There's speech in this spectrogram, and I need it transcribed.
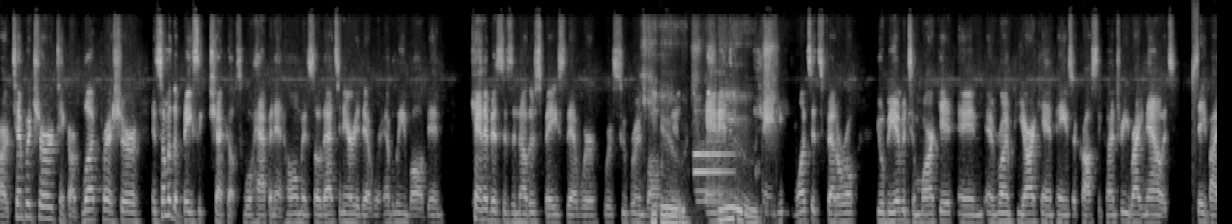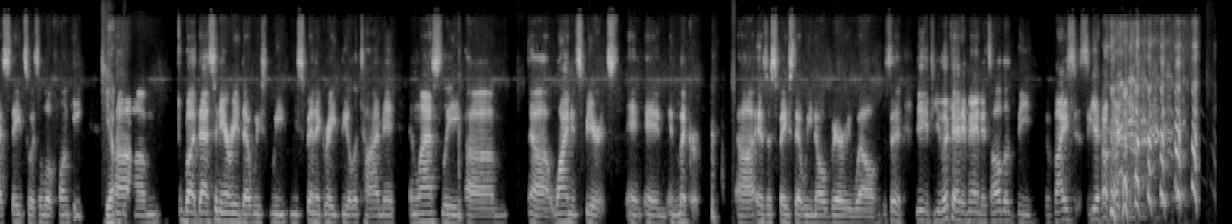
our temperature, take our blood pressure, and some of the basic checkups will happen at home. And so that's an area that we're heavily involved in. Cannabis is another space that we're we're super involved huge, in. And huge. it's changing. Once it's federal, you'll be able to market and, and run PR campaigns across the country. Right now it's state by state, so it's a little funky. Yep. Um, but that's an area that we, we, we spend a great deal of time in. And lastly, um, uh, wine and spirits and, and, and liquor uh, is a space that we know very well. So if you look at it, man, it's all of the, the vices, you know.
